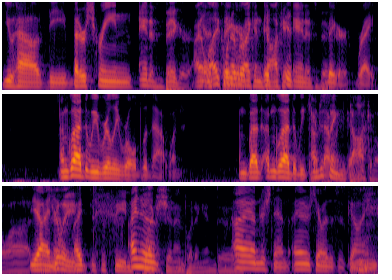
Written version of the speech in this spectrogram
you have the better screen. And it's bigger. I and it's like whenever. I can dock it and it's bigger. Right. I'm glad that we really rolled with that one. I'm glad. I'm glad that we kept I'm just that saying one going. dock a lot. Yeah, I it's know. Really, I- it's just the inflection I'm putting into it. I understand. I understand where this is going.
